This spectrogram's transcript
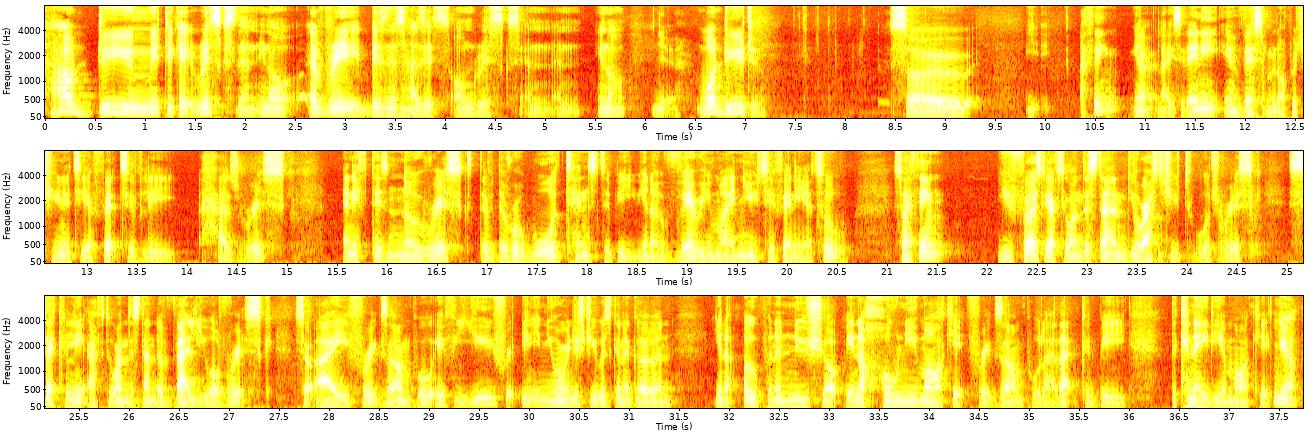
how do you mitigate risks? Then you know, every business Mhm. has its own risks, and and you know, yeah. what do you do? So I think, you know, like I said, any investment opportunity effectively has risk. And if there's no risk, the, the reward tends to be, you know, very minute, if any at all. So I think you firstly have to understand your attitude towards risk. Secondly, you have to understand the value of risk. So I, for example, if you for in, in your industry was going to go and, you know, open a new shop in a whole new market, for example, like that could be the Canadian market Yeah,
